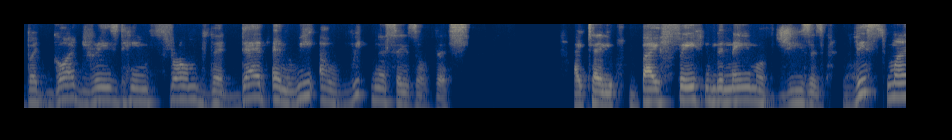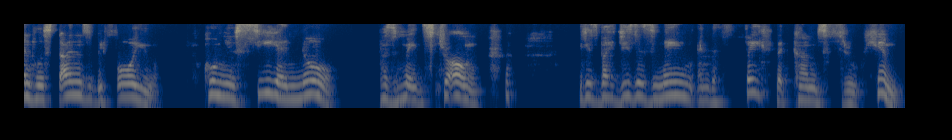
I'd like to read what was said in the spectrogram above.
But God raised him from the dead, and we are witnesses of this. I tell you, by faith in the name of Jesus, this man who stands before you, whom you see and know, was made strong. it is by Jesus' name and the faith that comes through him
